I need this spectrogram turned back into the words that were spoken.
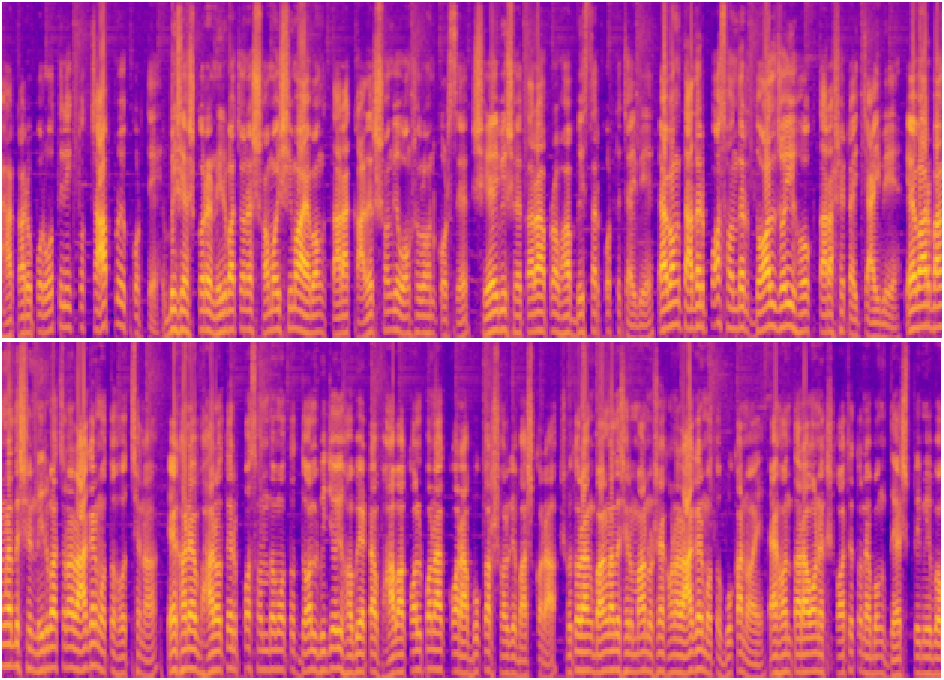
ঢাকার উপর অতিরিক্ত চাপ প্রয়োগ করতে। বিশেষ করে নির্বাচনের সময়সীমা এবং তারা কাদের সঙ্গে অংশগ্রহণ করছে, সেই বিষয়ে তারা প্রভাব বিস্তার করতে চাইবে এবং তাদের পছন্দের দল জয়ী হোক তারা সেটাই চাইবে। এবার বাংলাদেশের নির্বাচনের আগের মতো হচ্ছে না। এখানে ভারতের পছন্দ মতো দল বিজয়ী হবে এটা ভাবা কল্পনা করা, বোকার স্বর্গে বাস করা। সুতরাং বাংলাদেশের মানুষ এখন আর আগের মতো বোকা নয়। এখন তারা অনেক সচেতন এবং দেশপ্রেমী এবং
